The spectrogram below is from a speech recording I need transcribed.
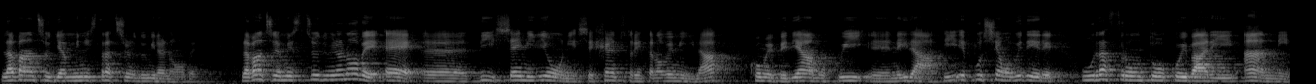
l'avanzo di amministrazione 2009. L'avanzo di amministrazione 2009 è eh, di 6 milioni e 639 mila, come vediamo qui eh, nei dati, e possiamo vedere un raffronto con i vari anni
